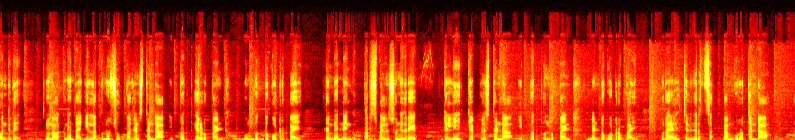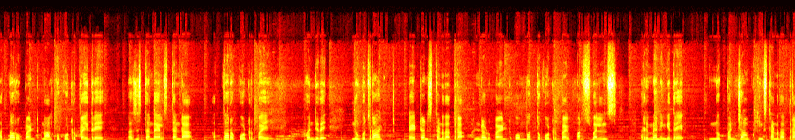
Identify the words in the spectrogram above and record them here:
ಹೊಂದಿದೆ. ಇನ್ನು ನಾಲ್ಕನೇದಾಗಿ ಲಕ್ನೋ ಸೂಪರ್ ಜೈಂಟ್ಸ್ ತಂಡ ಇಪ್ಪತ್ತೆರಡು ಪಾಯಿಂಟ್ ಒಂಬತ್ತು ಕೋಟಿ ರೂಪಾಯಿ ರಿಮೈನಿಂಗ್ ಪರ್ಸ್ ಬ್ಯಾಲೆನ್ಸ್ ಹೊಂದಿದರೆ ಡೆಲ್ಲಿ ಕ್ಯಾಪಿಟಲ್ಸ್ ತಂಡ ಇಪ್ಪತ್ತೊಂದು ಪಾಯಿಂಟ್ ಎಂಟು ಕೋಟಿ ರೂಪಾಯಿ. ರಾಯಲ್ ಚಾಲೆಂಜರ್ಸ್ ಬೆಂಗಳೂರು ತಂಡ ಹದಿನಾರು ಪಾಯಿಂಟ್ ನಾಲ್ಕು ಕೋಟಿ ರೂಪಾಯಿ ಇದ್ದರೆ ರಾಜಸ್ಥಾನ್ ರಾಯಲ್ಸ್ ತಂಡ ಹದಿನಾರು ಕೋಟಿ ರೂಪಾಯಿ ಹೊಂದಿದೆ. ಇನ್ನು ಗುಜರಾತ್ ಟೈಟನ್ಸ್ ತಂಡದ ಹತ್ರ ಹನ್ನೆರಡು ಪಾಯಿಂಟ್ ಒಂಬತ್ತು ಕೋಟಿ ರೂಪಾಯಿ ಪರ್ಸ್ ಬ್ಯಾಲೆನ್ಸ್ ರಿಮೈನಿಂಗ್ ಇದ್ದರೆ ಇನ್ನು ಪಂಜಾಬ್ ಕಿಂಗ್ಸ್ ತಂಡದ ಹತ್ರ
